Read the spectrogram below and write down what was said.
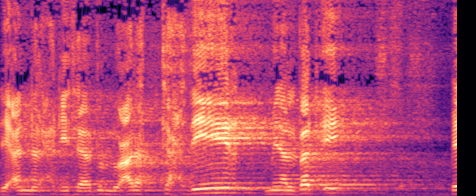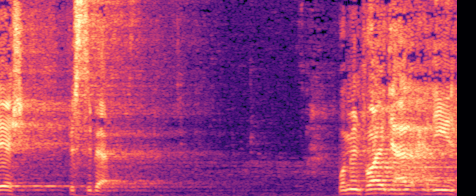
لأن الحديث يدل على التحذير من البدء بإيش؟ بالسباب. ومن فوائد هذا الحديث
